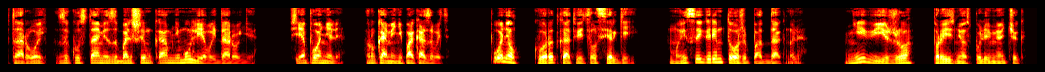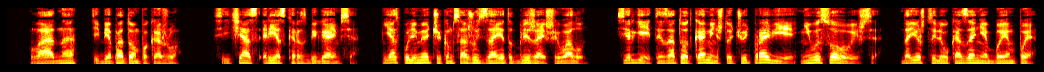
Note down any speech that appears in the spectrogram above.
Второй — за кустами за большим камнем у левой дороги. Все поняли? Руками не показывать. «Понял», — коротко ответил Сергей. Мы с Игорем тоже поддакнули. «Не вижу», — произнес пулеметчик. «Ладно, тебе потом покажу. Сейчас резко разбегаемся. Я с пулеметчиком сажусь за этот ближайший валун. Сергей, ты за тот камень, что чуть правее, не высовываешься. Даешь целеуказание БМП.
